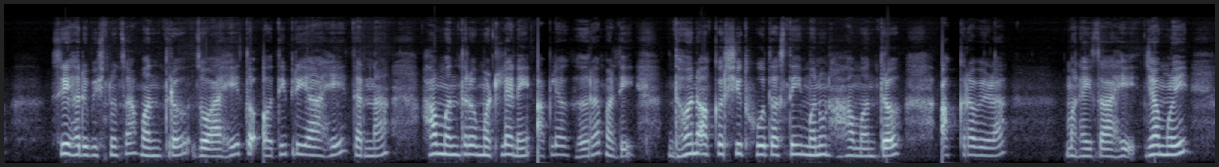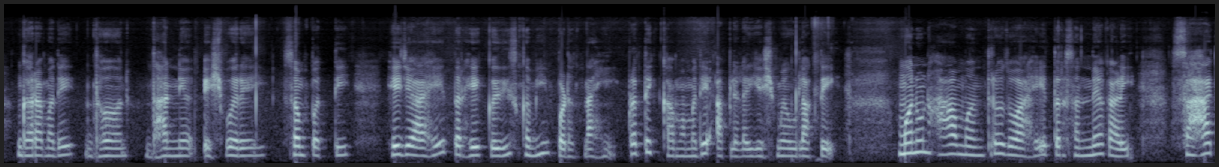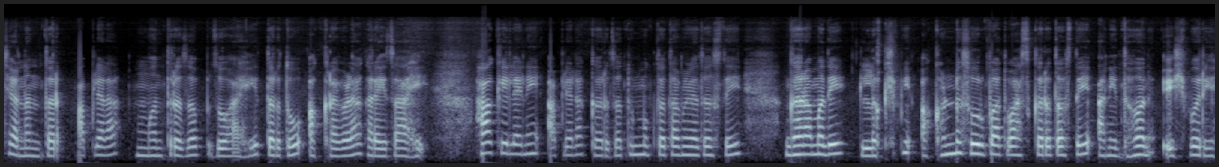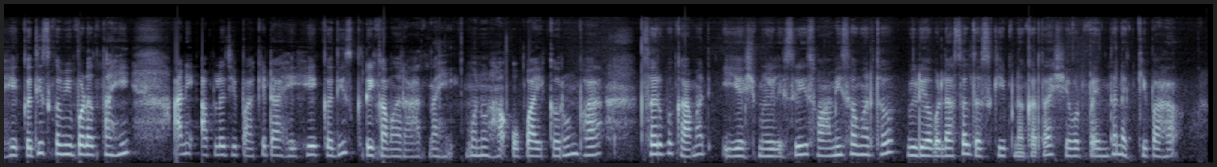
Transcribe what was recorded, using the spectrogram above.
श्री हरिविष्णूचा मंत्र जो आहे तो अतिप्रिय आहे. त्यांना हा मंत्र म्हटल्याने आपल्या घरामध्ये धन आकर्षित होत असते म्हणून हा मंत्र अकरा वेळा म्हणायचा आहे. ज्यामुळे घरामध्ये धन धान्य ऐश्वर संपत्ती हे जे आहे तर हे कधीच कमी पडत नाही. प्रत्येक कामामध्ये आपल्याला यश मिळू लागते. म्हणून हा मंत्र जो आहे तर संध्याकाळी सहाच्या नंतर आपल्याला मंत्र जप जो आहे तर तो अकरा वेळा करायचा आहे. हा केल्याने आपल्याला कर्जातून मुक्तता मिळत असते. घरामध्ये लक्ष्मी अखंड स्वरूपात वास करत असते आणि धन ऐश्वर हे कधीच कमी पडत नाही आणि आपलं जे पाकिट आहे हे कधीच रिकामं राहत नाही. म्हणून हा उपाय करून पहा. सर्व कामात यश मिळेल. श्री स्वामी समर्थ. व्हिडिओ आवडला असेल तर स्किप न करता शेवटपर्यंत नक्की पहा.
